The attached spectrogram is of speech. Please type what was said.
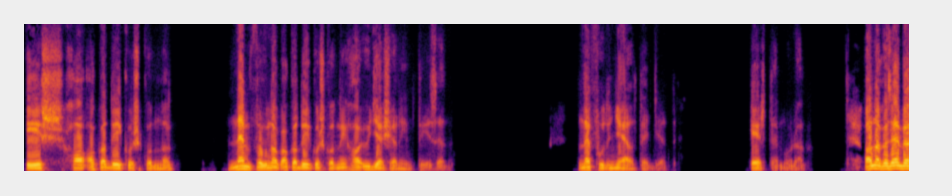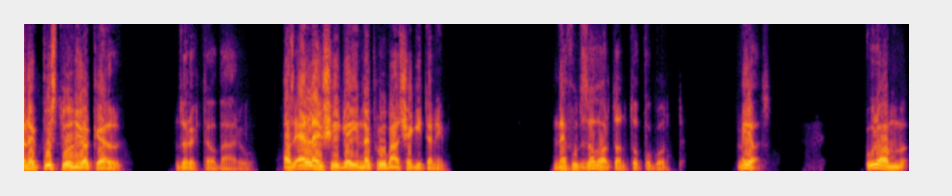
És ha akadékoskodnak, nem fognak akadékoskodni, ha ügyesen intézed. Ne fud nyelt egyet. Értem, uram. Annak az embernek pusztulnia kell, dörögte a báró. Az ellenségeimnek próbál segíteni. Nefut zavartan topogott. Mi az? Uram,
